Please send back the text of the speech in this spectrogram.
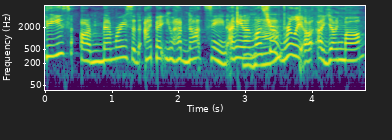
These are memories that I bet you have not seen. I mean, mm -hmm. unless you're mm-hmm. really a, a young mom,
